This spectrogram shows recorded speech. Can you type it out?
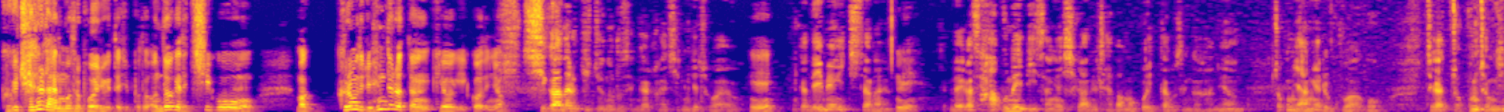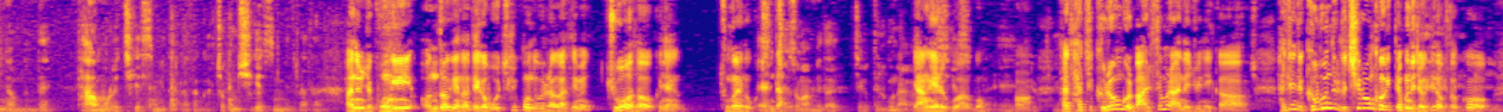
그게 최선을 다하는 모습을 보여주겠다 싶어서 언덕에서 치고 막 그런 것들이 좀 힘들었던 기억이 있거든요. 시간을 기준으로 생각하시는 게 좋아요. 예, 그러니까 네 명이 치잖아요. 예. 내가 4분의 1 이상의 시간을 잡아먹고 있다고 생각하면 조금 양해를 구하고 제가 조금 정신이 없는데 다음으로 치겠습니다라든가 조금 쉬겠습니다라든가 아니면 이제 공이 언덕에나 내가 못칠 곳에 올라갔으면 주워서 그냥 중간에 놓고 예, 친다. 죄송합니다. 제가 들고 나가 양해를 구하고. 예, 어. 사- 사실 그런 걸 말씀을 안 해주니까 사실 이제 그분들도 치러 온 거기 때문에 정신 없었고 예, 예.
